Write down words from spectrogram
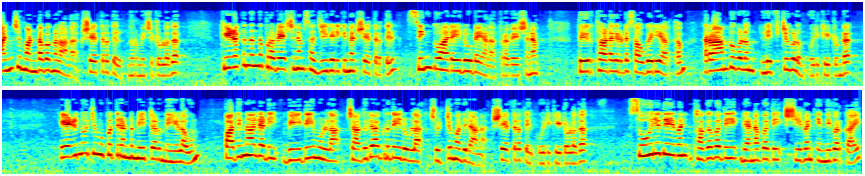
അഞ്ച് മണ്ഡപങ്ങളാണ് ക്ഷേത്രത്തിൽ നിർമ്മിച്ചിട്ടുള്ളത്. കിഴക്ക് നിന്ന് പ്രവേശനം സജ്ജീകരിക്കുന്ന ക്ഷേത്രത്തിൽ സിംഗ് ദ്വാരയിലൂടെയാണ് പ്രവേശനം. തീർത്ഥാടകരുടെ സൌകര്യാർത്ഥം റാമ്പുകളും ലിഫ്റ്റുകളും ഒരുക്കിയിട്ടുണ്ട്. എഴുന്നൂറ്റി മീറ്റർ നീളവും പതിനാലടി വീതിയുമുള്ള ചതുരാകൃതിയിലുള്ള ചുറ്റുമതിലാണ് ക്ഷേത്രത്തിൽ ഒരുക്കിയിട്ടുള്ളത്. സൂര്യദേവൻ ഭഗവതി ഗണപതി ശിവൻ എന്നിവർക്കായി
